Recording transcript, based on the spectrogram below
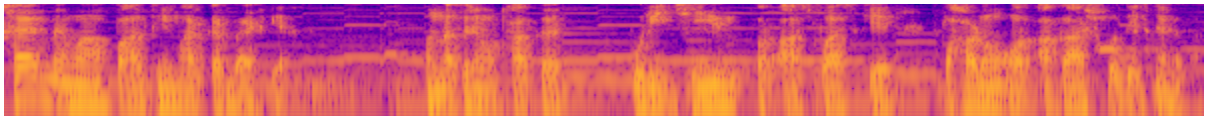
खैर, मैं वहाँ पालथी मारकर बैठ गया और नज़रें उठाकर पूरी झील और आसपास के पहाड़ों और आकाश को देखने लगा।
